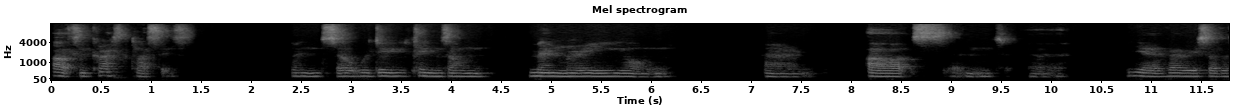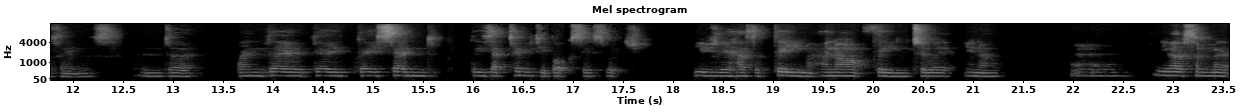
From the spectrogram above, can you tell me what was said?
arts and crafts classes, and so we do things on memory, on um, arts, and uh, yeah, various other things. And uh, and they they they send these activity boxes, which usually has a theme, an art theme to it. You know, um, you have some uh,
